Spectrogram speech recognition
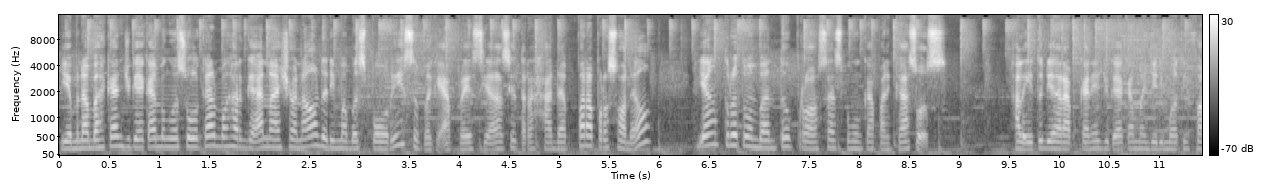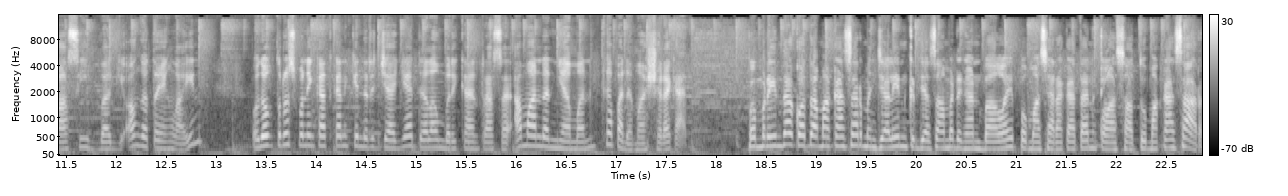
Ia menambahkan juga akan mengusulkan penghargaan nasional dari Mabes Polri sebagai apresiasi terhadap para personel yang turut membantu proses pengungkapan kasus. Hal itu diharapkannya juga akan menjadi motivasi bagi anggota yang lain untuk terus meningkatkan kinerjanya dalam memberikan rasa aman dan nyaman kepada masyarakat. Pemerintah Kota Makassar menjalin kerjasama dengan Balai Pemasyarakatan Kelas 1 Makassar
